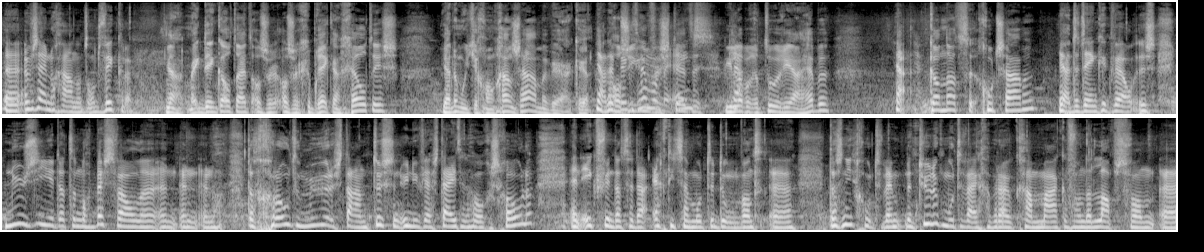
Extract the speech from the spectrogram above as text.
en we zijn nog aan het ontwikkelen. Ja, maar ik denk altijd als er, als er gebrek aan geld is... Ja, dan moet je gewoon gaan samenwerken. Ja, als die universiteiten die laboratoria hebben... Ja. Kan dat goed samen? Ja, dat denk ik wel. Dus nu zie je dat er nog best wel een, een, een, dat grote muren staan tussen universiteiten en hogescholen. En ik vind dat we daar echt iets aan moeten doen. Want uh, dat is niet goed. Wij, natuurlijk moeten wij gebruik gaan maken van de labs van, uh,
